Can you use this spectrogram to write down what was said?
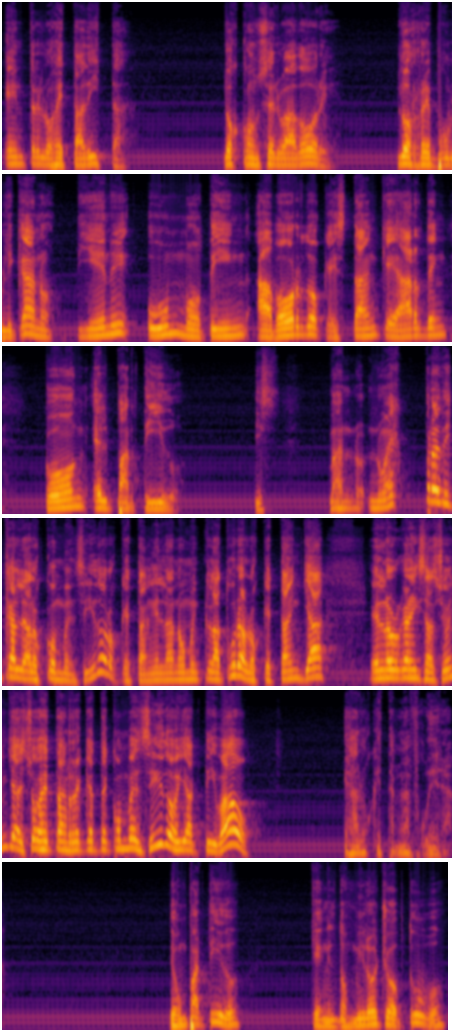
entre los estadistas, los conservadores, los republicanos, tiene un motín a bordo que están que arden con el partido. Y, no, es predicarle a los convencidos, los que están en la nomenclatura, los que están ya en la organización, ya esos están requete convencidos y activados. Es a los que están afuera de un partido que en el 2008 obtuvo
